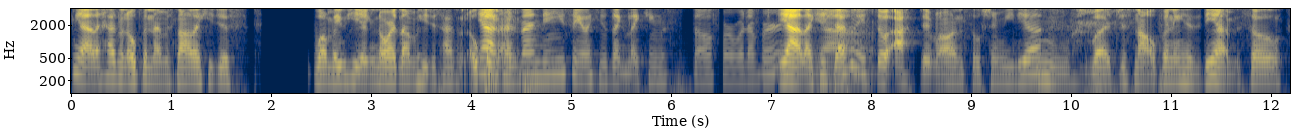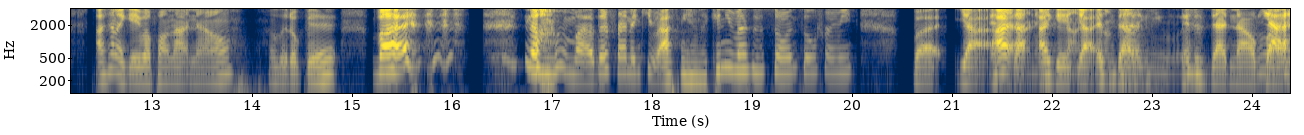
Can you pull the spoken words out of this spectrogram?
Yeah, like hasn't opened them. It's not like he just well, maybe he ignored them, but he just hasn't opened Yeah, them. because then didn't you say like he was like liking stuff or whatever? yeah, like he's definitely still active on social media. Ooh. but just not opening his DMs. So I kind of gave up on that now a little bit. But no, my other friend, I keep asking him like, "Can you message so and so for me?" But yeah, It's I done, I, I it's gave done. yeah, it's I'm dead. you, It's just dead now. But yeah.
